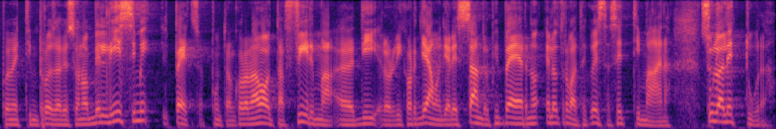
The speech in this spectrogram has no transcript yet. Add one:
poemetti in prosa che sono bellissimi. Il pezzo, appunto, ancora una volta, firma di, lo ricordiamo, di Alessandro Piperno e lo trovate questa settimana settimana sulla lettura.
